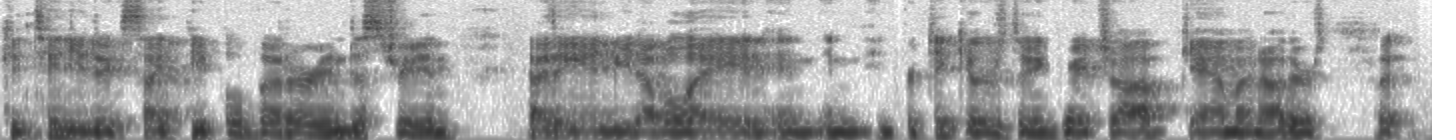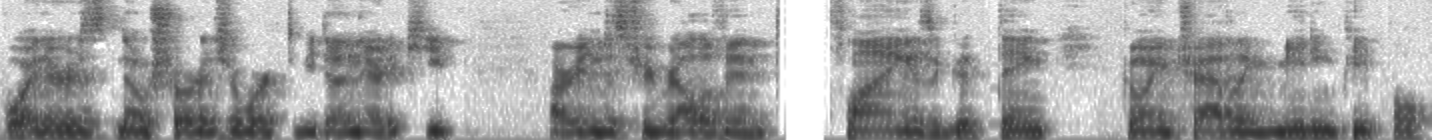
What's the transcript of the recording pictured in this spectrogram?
continue to excite people about our industry. And I think NBAA in, in, in particular is doing a great job, GAMA and others. But boy, there is no shortage of work to be done there to keep our industry relevant. Flying is a good thing, going, traveling, meeting people,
